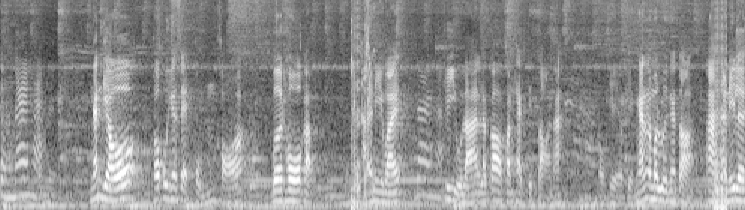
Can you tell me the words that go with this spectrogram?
ส่งได้ค่ะ งั้นเดี๋ยวพอคุยกันเสร็จผมขอเบอร์โทรกับอันนี้ไว้ได้ค่ะที่อยู่ร้านแล้วก็คอนแทคติดต่อนะ โอเคโอเค งั้นเรามาลุยกันต่อ อะ อันนี้เลย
